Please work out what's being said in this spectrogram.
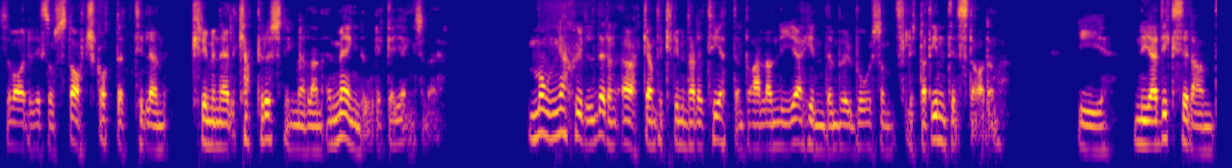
så var det liksom startskottet till en kriminell kapprustning mellan en mängd olika gäng. Sådär. Många skyllde den ökande kriminaliteten på alla nya Hindenburgbor som flyttat in till staden. I Nya Dixieland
